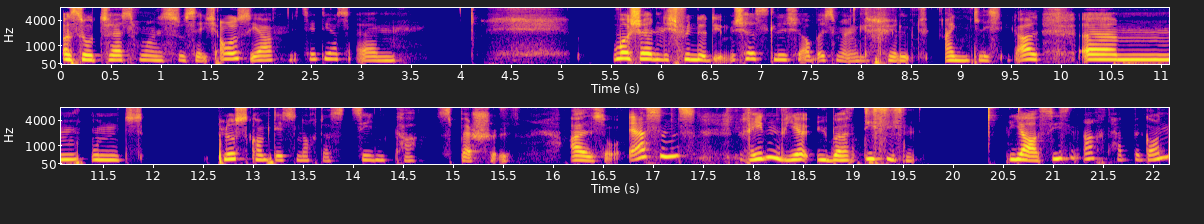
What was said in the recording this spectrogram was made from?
Also zuerst mal, so sehe ich aus. Ja, jetzt seht ihr es. Ähm, Wahrscheinlich findet ihr mich hässlich, aber ist mir eigentlich, eigentlich egal. Ähm, und plus kommt jetzt noch das 10k Special. Also, erstens reden wir über die Season. Ja, Season 8 hat begonnen.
